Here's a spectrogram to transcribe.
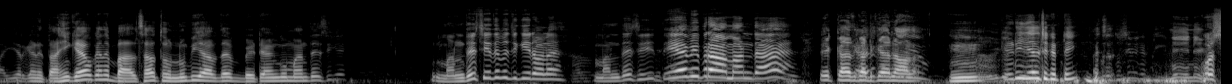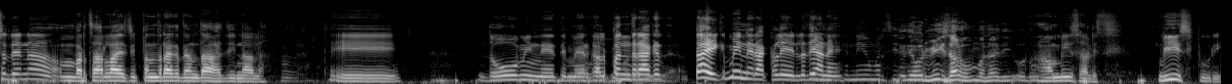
ਬਾਈ ਵਰਗੇ ਨੇ ਤਾਂ ਹੀ ਕਿਹਾ ਉਹ ਕਹਿੰਦੇ ਬਾਲ ਸਾਹਿਬ ਤੁਹਾਨੂੰ ਵੀ ਆਪਦੇ ਬੇਟੇ ਵਾਂਗੂ ਮੰਨਦੇ ਸੀਗੇ? ਮੰਨਦੇ ਸੀ ਇਹਦੇ ਵਿੱਚ ਕੀ ਰੌਲਾ ਹੈ? ਮੰਨਦੇ ਸੀ। ਤੇ ਇਹ ਵੀ ਭਰਾ ਮੰਨਦਾ ਹੈ। ਇੱਕ ਕੈਦ ਕੱਟ ਕੇ ਨਾਲ। ਹੂੰ। ਕਿਹੜੀ ਜੇਲ੍ਹ ਚ ਕੱਟੀ? ਅੱਛਾ ਤੁਸੀਂ ਵੀ ਕੱਟੀ? ਨਹੀਂ ਨਹੀਂ। ਉਸ ਦਿਨ ਅੰਮ੍ਰਿਤਸਰ ਲਾਏ ਸੀ 15 ਕੁ ਦਿਨ ਦਾ ਜੀ ਨਾਲ। ਤੇ 2 ਮਹੀਨੇ ਤੇ ਮੇਰੇ ਖਿਆਲ 15 ਕੁ ਢਾਈ ਕੁ ਮਹੀਨੇ ਰੱਖ ਲਏ ਲੁਧਿਆਣੇ। ਕਿੰਨੀ ਉਮਰ ਸੀ? ਇਹਦੇ ਹੋਰ 20 ਸਾਲ ਹੋ ਮਸਾ ਦੀ ਉਦੋਂ। ਹਾਂ 20 ਸਾਲ ਸੀ। 20 ਸੀ ਪੂਰੀ।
